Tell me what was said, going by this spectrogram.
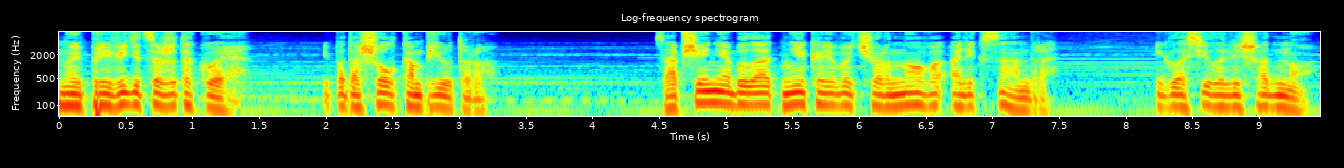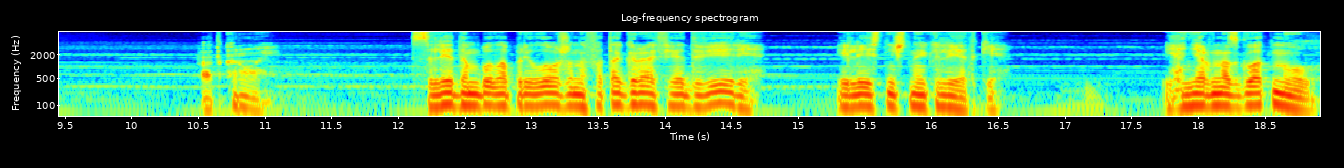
«Ну и привидится же такое» и подошел к компьютеру. Сообщение было от некоего Чернова Александра и гласило лишь одно. «Открой». Следом была приложена фотография двери и лестничной клетки. Я нервно сглотнул.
